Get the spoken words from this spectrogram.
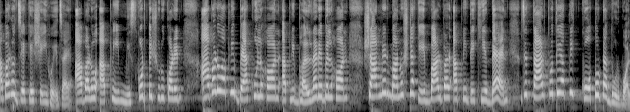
আবারও জেকে সেই হয়ে যায়। আবারও আপনি মিস করতে শুরু করেন। আবারও আপনি ব্যাকুল হন, আপনি ভালনারেবল হন। সামনের মানুষটাকে বারবার আপনি দেখিয়ে দেন যে তার প্রতি আপনি কতটা দুর্বল।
